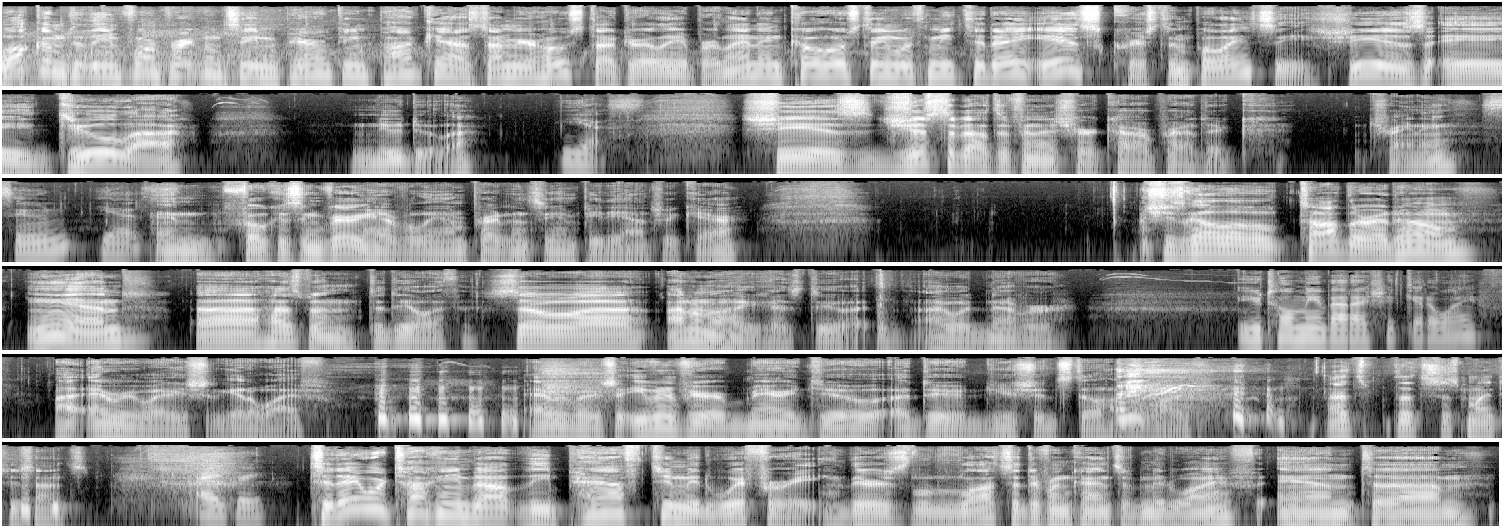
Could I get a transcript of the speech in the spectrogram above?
Welcome to the Informed Pregnancy and Parenting Podcast. I'm your host, Dr. Elliot Berlin, and co hosting with me today is Kristen Palacy. She is a doula, new doula. Yes. She is just about to finish her chiropractic training Soon, yes. and focusing very heavily on pregnancy and pediatric care. She's got a little toddler at home and a husband to deal with. So uh, I don't know how you guys do it. I would never. You told me that I should get a wife. Uh, everybody should get a wife. everybody should. Even if you're married to a dude, you should still have a wife. that's that's just my two cents. I agree. Today we're talking about the path to midwifery. There's lots of different kinds of midwife, and um,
